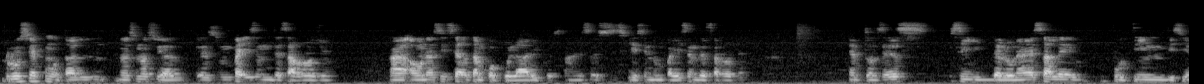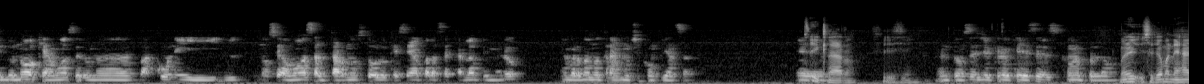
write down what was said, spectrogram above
Rusia como tal no es una ciudad, es un país en desarrollo. Aún así sea tan popular y pues también sigue siendo un país en desarrollo. Entonces, si de una vez sale Putin diciendo no, que vamos a hacer una vacuna y no sé, vamos a saltarnos todo lo que sea para sacarla primero, en verdad no trae mucha confianza sí, eh, claro. Sí, sí. Entonces yo creo que ese es como el problema. Bueno, usted que maneja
